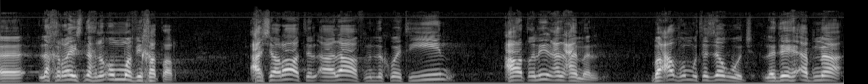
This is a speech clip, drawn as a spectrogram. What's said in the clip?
آه، الأخ الرئيس نحن أمة في خطر. عشرات الآلاف من الكويتيين عاطلين عن عمل بعضهم متزوج لديه أبناء.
